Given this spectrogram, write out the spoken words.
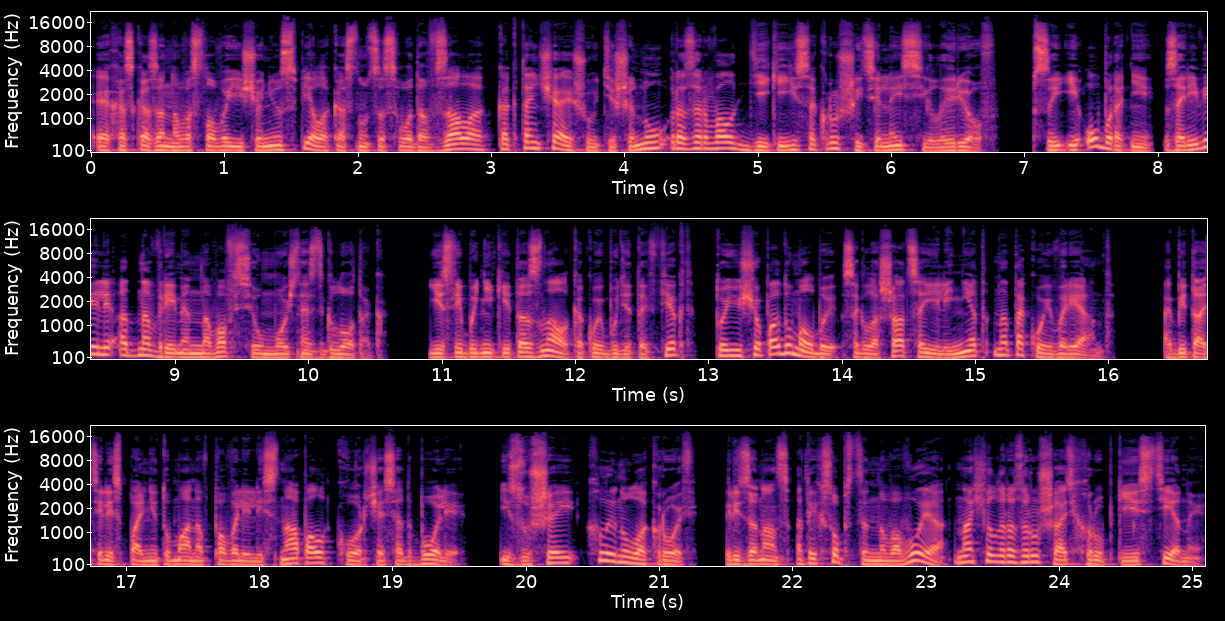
Эхо сказанного слова еще не успело коснуться сводов зала, как тончайшую тишину разорвал дикий и сокрушительной силой рев. Псы и оборотни заревели одновременно во всю мощность глоток. Если бы Никита знал, какой будет эффект, то еще подумал бы, соглашаться или нет на такой вариант. Обитатели спальни туманов повалились на пол, корчась от боли. Из ушей хлынула кровь. Резонанс от их собственного воя начал разрушать хрупкие стены.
